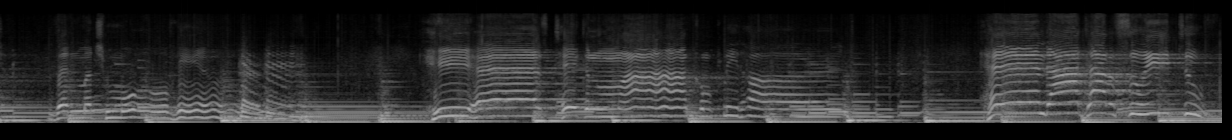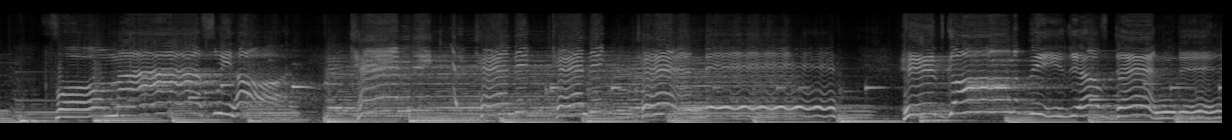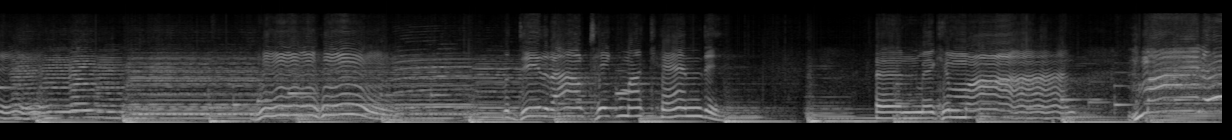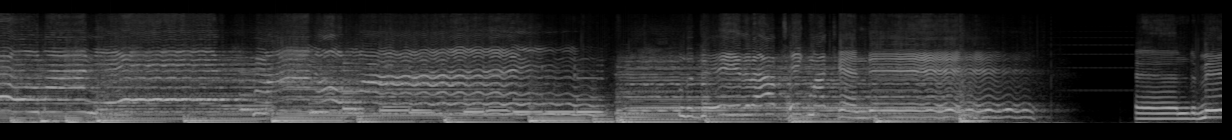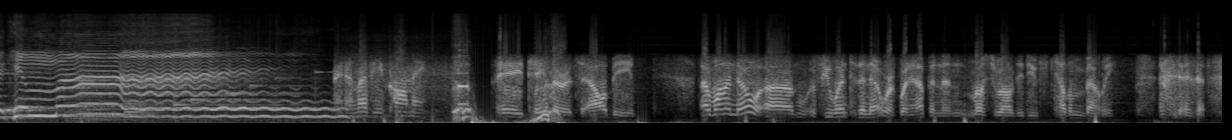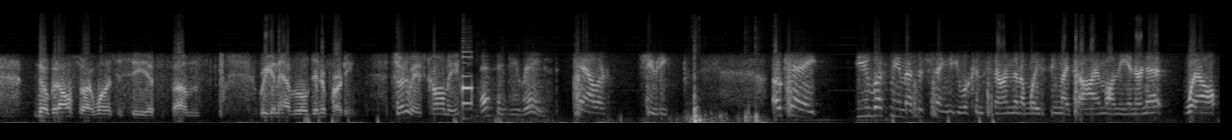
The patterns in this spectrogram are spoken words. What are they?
Much, that much more of him. He has taken my complete heart. And I got a sweet tooth for take my candy and make him mine. Mine, want to know um, if you went to the network, what happened, and most of all, did you tell them about me? no, but also I wanted to see if um, we're going to have a little dinner party. So, anyways, call me. Message erased. Taylor, Judy. Okay, you left me a message saying that you were concerned that I'm wasting my time on the internet. Well,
